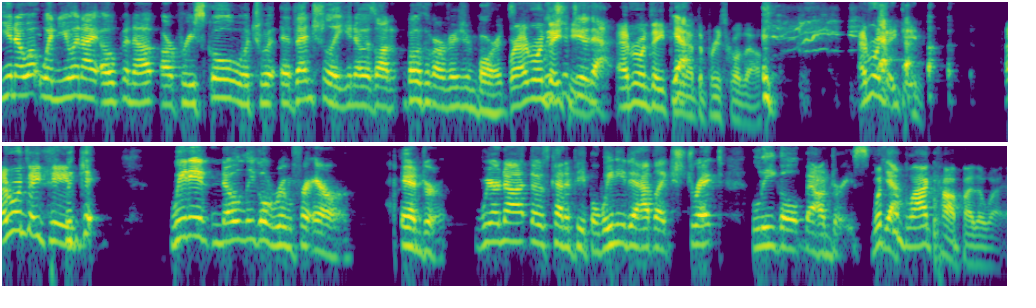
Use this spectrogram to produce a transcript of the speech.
You know what? When you and I open up our preschool, which would eventually, you know, is on both of our vision boards, Where everyone's we 18. should do that. Everyone's 18 Yeah. at the preschool, though. Everyone's 18. Everyone's 18. can, we need no legal room for error, Andrew. We're not those kind of people. We need to have like strict legal boundaries. What's yeah. the blacktop, by the way?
